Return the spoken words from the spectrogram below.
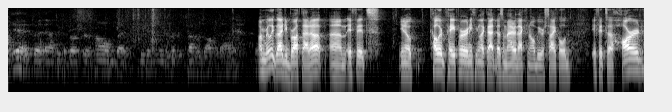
I did, but, and I took the brochure home, but we didn't need to rip the covers off of that. or I'm really glad you brought that up. Um, if it's, you know, colored paper or anything like that, doesn't matter. That can all be recycled. If it's a hard,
